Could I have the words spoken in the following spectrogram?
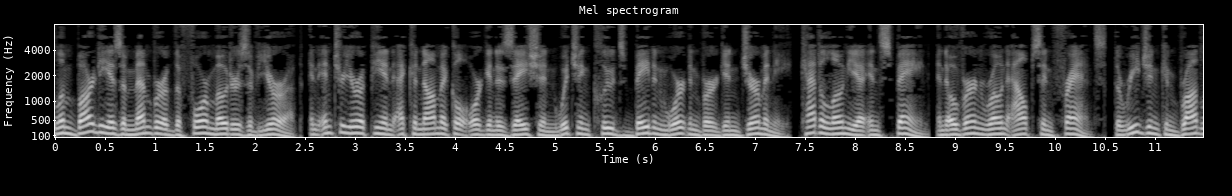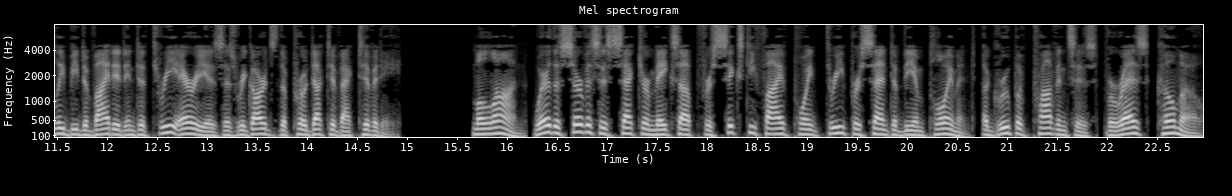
Lombardy is a member of the Four Motors of Europe, an inter-European economical organization which includes Baden-Württemberg in Germany, Catalonia in Spain, and Auvergne-Rhône-Alpes in France. The region can broadly be divided into three areas as regards the productive activity. Milan, where the services sector makes up for 65.3% of the employment, a group of provinces, Varese, Como,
